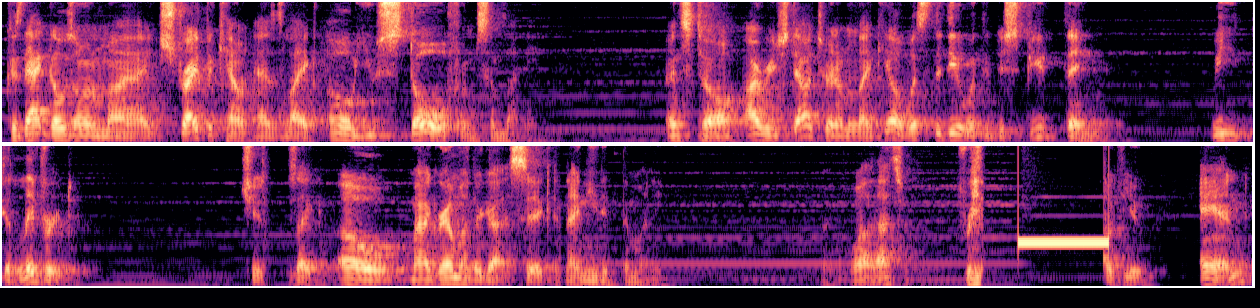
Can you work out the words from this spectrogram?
Because that goes on my Stripe account as like, oh, you stole from somebody. And so I reached out to her and I'm like, yo, what's the deal with the dispute thing? We delivered she was like, oh, my grandmother got sick and I needed the money. Like, wow, that's free of you. And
